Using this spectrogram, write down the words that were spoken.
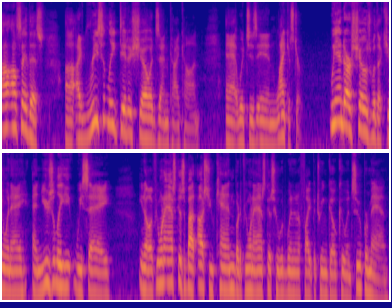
i'll, I'll say this. Uh, i recently did a show at Zenkaikon uh, which is in lancaster. We end our shows with a q&a and usually we say you know if you want to ask us about us you can but if you want to ask us who would win in a fight between goku and superman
